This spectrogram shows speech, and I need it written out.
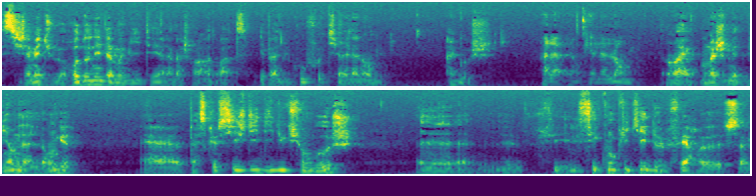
Si jamais tu veux redonner de la mobilité à la mâchoire à droite, et ben du coup, faut tirer la langue à gauche. Ah, la, ok, la langue. Ouais, moi je mets bien de la langue, euh, parce que si je dis déduction gauche, c'est c'est compliqué de le faire euh, seul.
